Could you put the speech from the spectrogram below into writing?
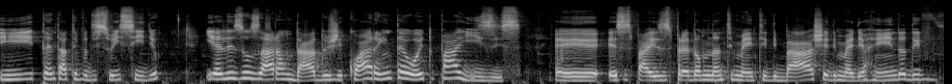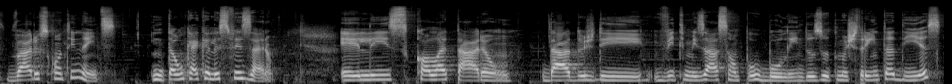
e tentativa de suicídio, e eles usaram dados de 48 países é, esses países predominantemente de baixa e de média renda de vários continentes. Então, o que é que eles fizeram? Eles coletaram dados de vitimização por bullying dos últimos 30 dias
